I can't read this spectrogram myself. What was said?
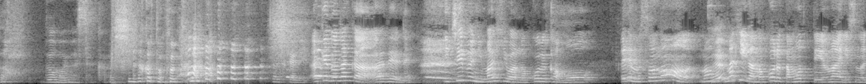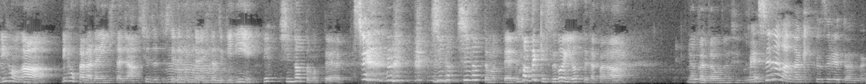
どう どう思いましたか？死んだかと思った。確かに。あけどなんかあれだよね。一部に麻痺は残るかも。えでもその、ま、え？麻痺が残るかもっていう前にそのリホがリホから LINE 来たじゃん。手術してるみたいな来た時にえ死んだと思って。死んだ死んだって思って。でその時すごい酔ってたからよかった同じく。メスナが泣き崩れたんだっ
